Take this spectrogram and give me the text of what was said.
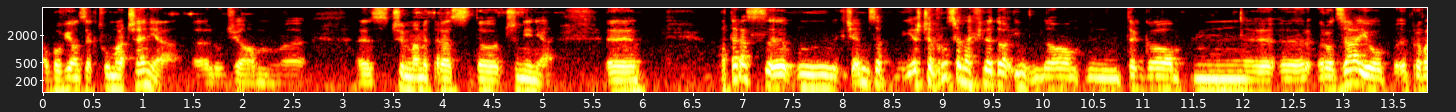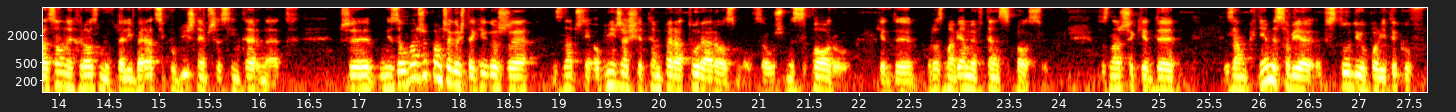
obowiązek tłumaczenia ludziom, z czym mamy teraz do czynienia. A teraz chciałem, jeszcze wrócę na chwilę do, do tego rodzaju prowadzonych rozmów, deliberacji publicznej przez internet. Czy nie zauważył Pan czegoś takiego, że znacznie obniża się temperatura rozmów, załóżmy sporu, kiedy rozmawiamy w ten sposób? To znaczy, kiedy zamkniemy sobie w studiu polityków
